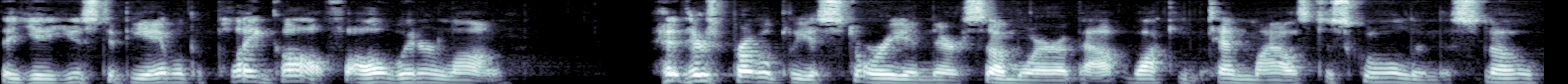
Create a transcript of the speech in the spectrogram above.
that you used to be able to play golf all winter long. There's probably a story in there somewhere about walking 10 miles to school in the snow,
